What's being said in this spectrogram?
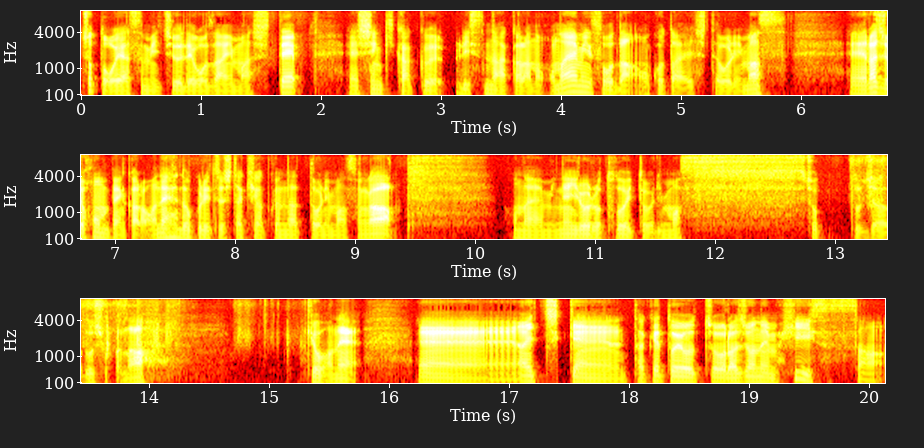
ちょっとお休み中でございまして、新企画リスナーからのお悩み相談お答えしております、えーラジオ本編からはね独立した企画になっておりますがお悩みねいろいろ届いております。ちょっとじゃあどうしようかな。今日はね、えー愛知県竹豊町ラジオネームヒースさん、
